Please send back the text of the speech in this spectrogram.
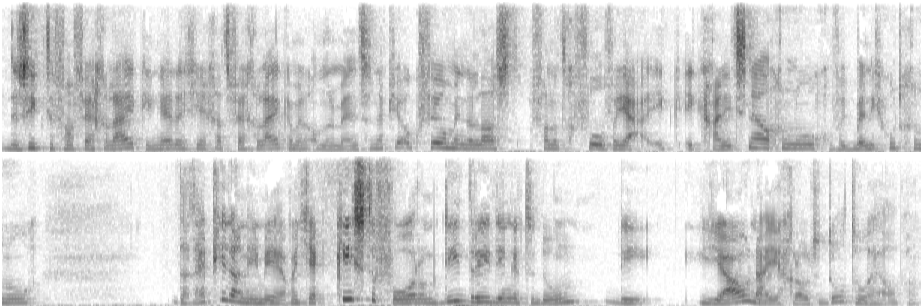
de, ziekte van vergelijking. Hè? Dat je gaat vergelijken met andere mensen. Dan heb je ook veel minder last van het gevoel van... ja, ik, ik ga niet snel genoeg of ik ben niet goed genoeg. Dat heb je dan niet meer. Want jij kiest ervoor om die drie dingen te doen... die jou naar je grote doel toe helpen.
